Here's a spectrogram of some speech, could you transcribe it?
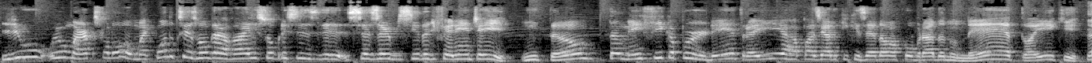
E o, e o Marcos falou, mas quando que vocês vão gravar aí sobre esses, esses herbicidas diferentes aí? Então, também fica por dentro aí, rapaziada rapaziada que quiser dar uma cobrada no Neto aí, que.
